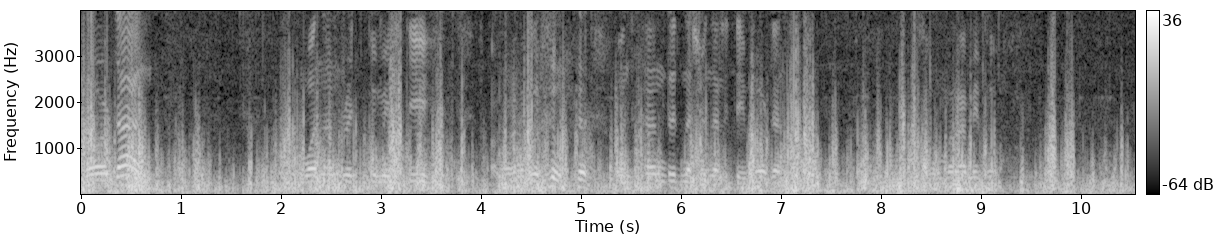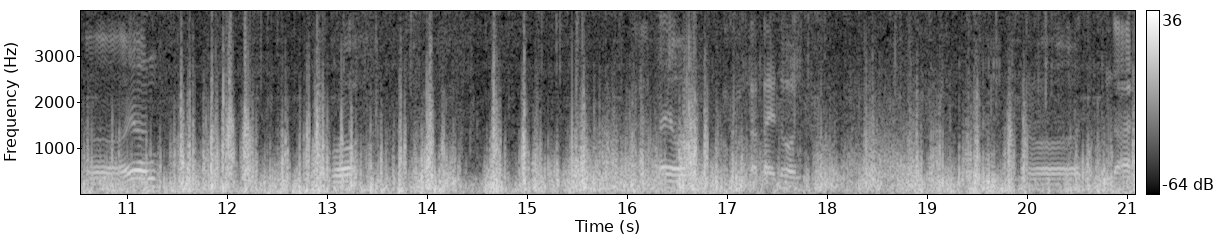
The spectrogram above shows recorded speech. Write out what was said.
More than 100 community, 100 nationality, more than So, marami po. So, ayun. Po. Tayo. Pupunta tayo doon. So, ito pong daan.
